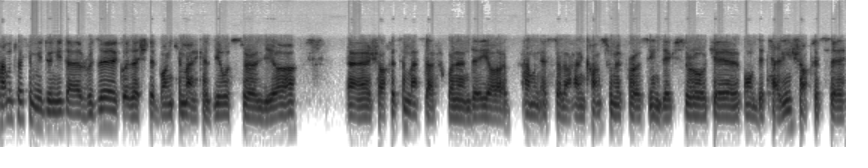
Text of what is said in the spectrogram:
همونطور که می‌دونید در روز گذشته بانک مرکزی استرالیا شاخص مصرف کننده یا همون اصطلاحا Consumer Price Index رو که عمده ترین شاخص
